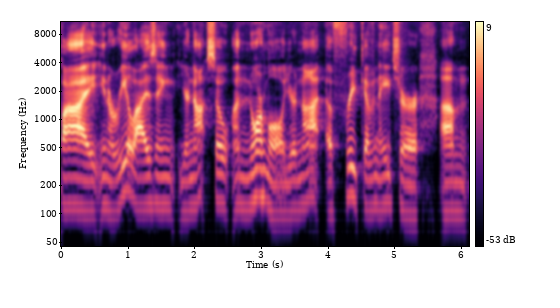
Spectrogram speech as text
by you know realizing you're not so unnormal, you're not a freak of nature, um,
